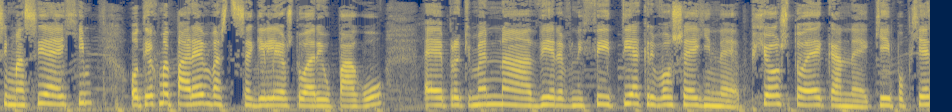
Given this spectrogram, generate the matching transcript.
Σημασία έχει ότι έχουμε παρέμβαση της αγγελίας του Αρίου Πάγου, ε, προκειμένου να διερευνηθεί τι ακριβώς έγινε, ποιος το έκανε και υπό ποιες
